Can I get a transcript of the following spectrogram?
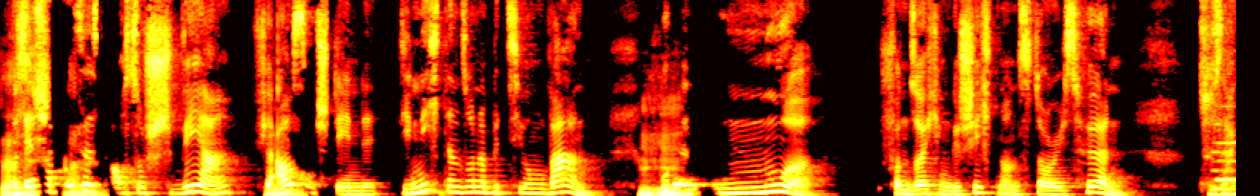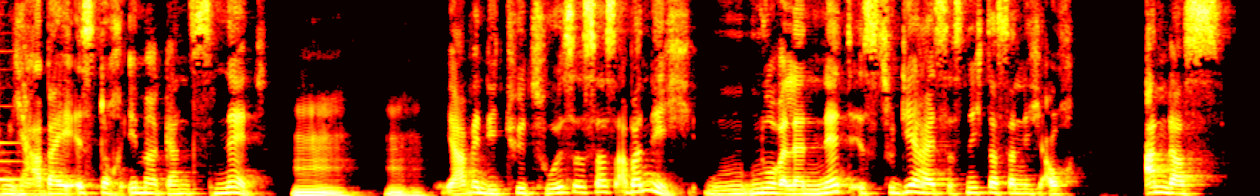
Das Und ist deshalb ist, es spannend. auch so schwer für Mhm. Außenstehende, die nicht in so einer Beziehung waren Mhm. oder nur von solchen Geschichten und Stories hören, zu sagen, ja, aber er ist doch immer ganz nett. Mhm. Mhm. Ja, wenn die Tür zu ist, ist das aber nicht. Nur weil er nett ist zu dir, heißt das nicht, dass er nicht auch anders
